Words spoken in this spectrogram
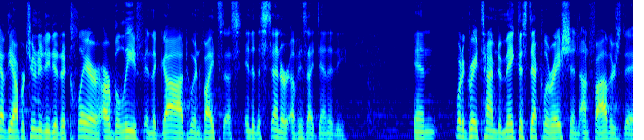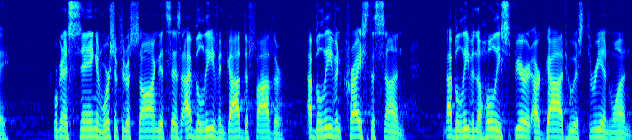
have the opportunity to declare our belief in the God who invites us into the center of his identity. And what a great time to make this declaration on Father's Day. We're going to sing and worship through a song that says, I believe in God the Father. I believe in Christ the Son. I believe in the Holy Spirit, our God, who is three in one.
